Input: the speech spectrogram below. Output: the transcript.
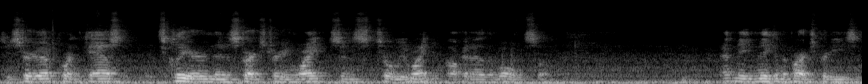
So you stir it up, pour the cast, it's clear, and then it starts turning white. As soon as it's totally white, you pop it out of the mold. So that made making the parts pretty easy.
